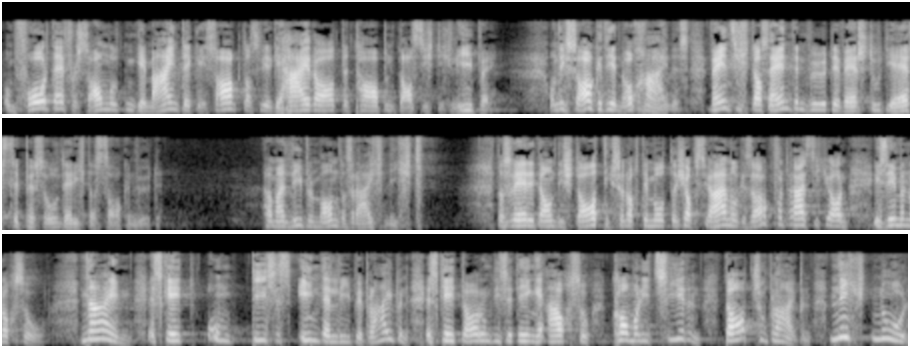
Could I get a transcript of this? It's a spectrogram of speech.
und vor der versammelten Gemeinde gesagt, dass wir geheiratet haben, dass ich dich liebe. Und ich sage dir noch eines. Wenn sich das ändern würde, wärst du die erste Person, der ich das sagen würde. Ja, mein lieber Mann, das reicht nicht. Das wäre dann die Statik, so nach dem Motto, ich habe es ja einmal gesagt vor 30 Jahren, ist immer noch so. Nein, es geht um dieses in der Liebe bleiben. Es geht darum, diese Dinge auch so kommunizieren, da zu bleiben. Nicht nur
